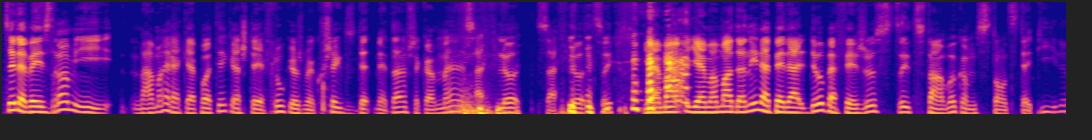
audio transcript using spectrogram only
sais, le bass drum, il- ma mère a capoté quand j'étais flou, que je me couchais avec du death metal. J'étais comme, man, ça flotte, ça flotte, tu sais. Il y, a un mo- il y a un moment donné, la pédale double, elle fait juste, tu sais, tu t'en vas comme si ton petit tapis, là.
